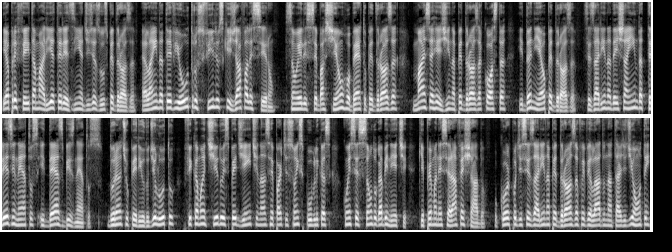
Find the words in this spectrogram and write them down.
e a prefeita Maria Terezinha de Jesus Pedrosa. Ela ainda teve outros filhos que já faleceram. São eles Sebastião Roberto Pedrosa, Márcia Regina Pedrosa Costa e Daniel Pedrosa. Cesarina deixa ainda 13 netos e 10 bisnetos. Durante o período de luto, fica mantido o expediente nas repartições públicas, com exceção do gabinete, que permanecerá fechado. O corpo de Cesarina Pedrosa foi velado na tarde de ontem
